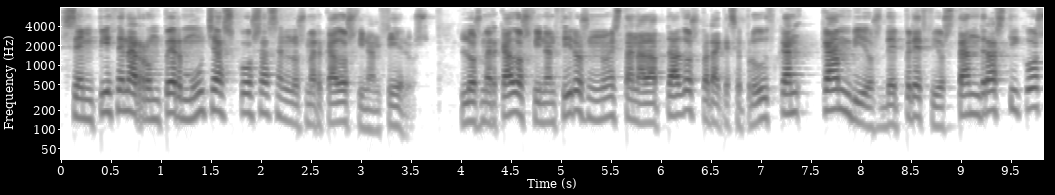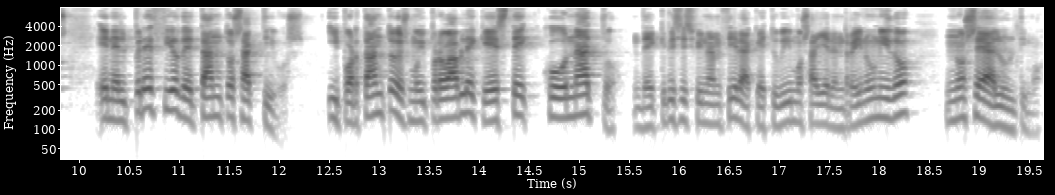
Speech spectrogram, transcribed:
se empiecen a romper muchas cosas en los mercados financieros. Los mercados financieros no están adaptados para que se produzcan cambios de precios tan drásticos en el precio de tantos activos. Y por tanto es muy probable que este conato de crisis financiera que tuvimos ayer en Reino Unido no sea el último.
